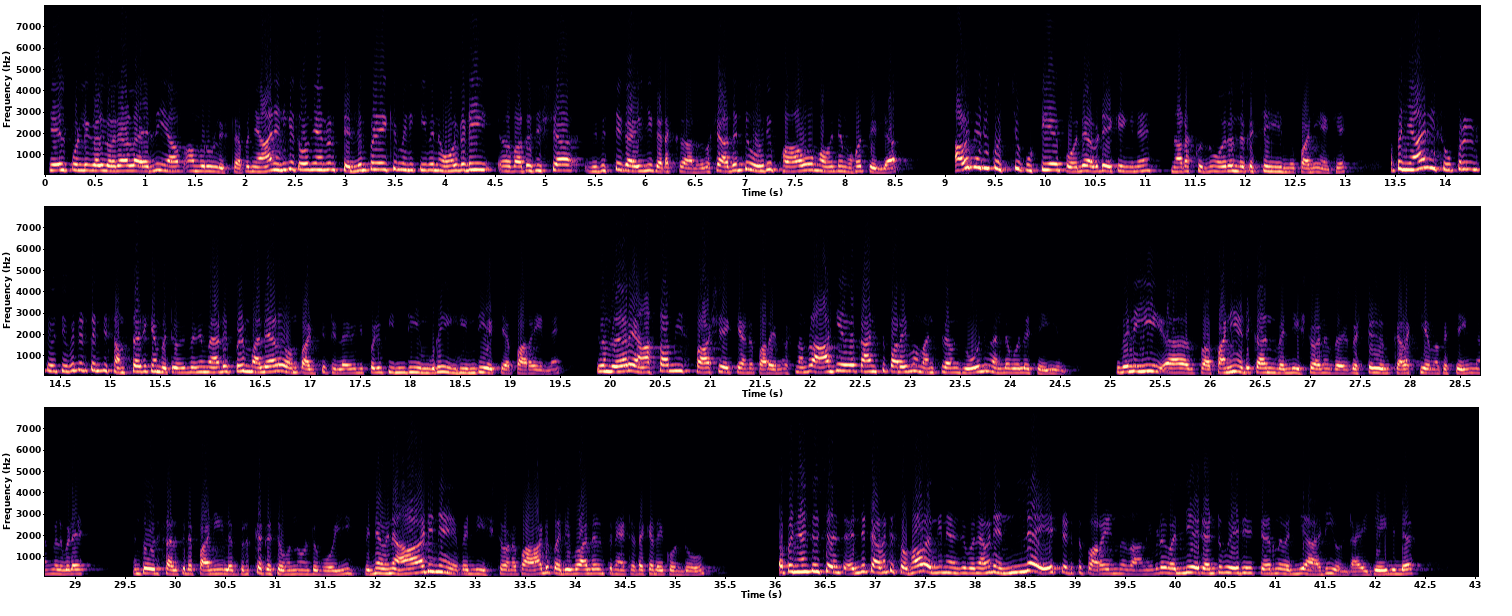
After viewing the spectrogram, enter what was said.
ജയിൽ പുള്ളികളിൽ ഒരാളായിരുന്നു ഈ അമറുൽ ഇസ്ലാം. അപ്പൊ ഞാൻ എനിക്ക് തോന്നി ഞാനോട് ചെല്ലുമ്പോഴേക്കും എനിക്ക് ഇവൻ ഓൾറെഡി വധശിക്ഷ വിധിച്ച് കഴിഞ്ഞ് കിടക്കുകയാണ് പക്ഷെ അതിന്റെ ഒരു ഭാവവും അവന്റെ മുഖത്തില്ല. അവനൊരു കൊച്ചു കുട്ടിയെ പോലെ അവിടെയൊക്കെ ഇങ്ങനെ നടക്കുന്നു ഓരോന്നൊക്കെ ചെയ്യുന്നു പണിയൊക്കെ. അപ്പൊ ഞാൻ ഈ സൂപ്പറിനോട് ചോദിച്ചു ഇവന്റെ അടുത്ത് എനിക്ക് സംസാരിക്കാൻ പറ്റുമോ? ഇവന് മാഡം ഇപ്പോഴും മലയാളം അവൻ പഠിച്ചിട്ടില്ല. ഇവൻ ഇപ്പോഴും ഹിന്ദിയും മുറിയും ഹിന്ദിയൊക്കെയാണ് പറയുന്നത് ഇവൻ വേറെ ആസാമീസ് ഭാഷയൊക്കെയാണ് പറയുന്നത്. പക്ഷെ നമ്മൾ ആകെയൊക്കെ കാണിച്ച് പറയുമ്പോൾ മനസ്സിലാവും ജോലി നല്ലപോലെ ചെയ്യും. ഇവൻ ഈ പണിയെടുക്കാൻ വലിയ ഇഷ്ടമാണ്. വെട്ടുകയും കിളക്കുകയും ഒക്കെ ചെയ്യും. ഞങ്ങളിവിടെ എന്തോ ഒരു സ്ഥലത്തിന്റെ പണിയിൽ ബ്രിക്കൊക്കെ ചുമന്നുകൊണ്ട് പോയി. പിന്നെ അവന് ആടിനെ വലിയ ഇഷ്ടമാണ്. അപ്പൊ ആട് പരിപാലനത്തിനായിട്ട് ഇടയ്ക്കിടയിൽ കൊണ്ടുപോകും. അപ്പൊ ഞാൻ ചോദിച്ചു എന്നിട്ട് അവന്റെ സ്വഭാവം എങ്ങനെയാണെന്ന് ചോദിച്ചാൽ അവൻ എല്ലാം ഏറ്റെടുത്ത് പറയുന്നതാണ്. ഇവിടെ വലിയ രണ്ടുപേര് ചേർന്ന് വലിയ അടിയുണ്ടായി. ജയിലിൽ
